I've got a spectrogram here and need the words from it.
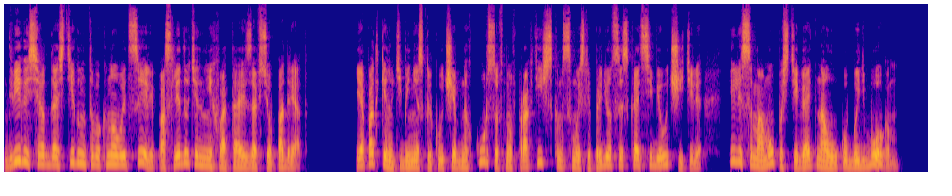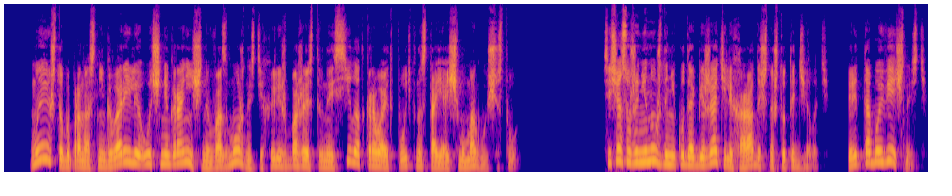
Двигайся от достигнутого к новой цели, последовательно не хватаясь за все подряд. Я подкину тебе несколько учебных курсов, но в практическом смысле придется искать себе учителя или самому постигать науку быть богом. Мы, чтобы про нас не говорили, очень ограничены в возможностях, и лишь божественная сила открывает путь к настоящему могуществу. Сейчас уже не нужно никуда бежать или лихорадочно что-то делать. Перед тобой вечность.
